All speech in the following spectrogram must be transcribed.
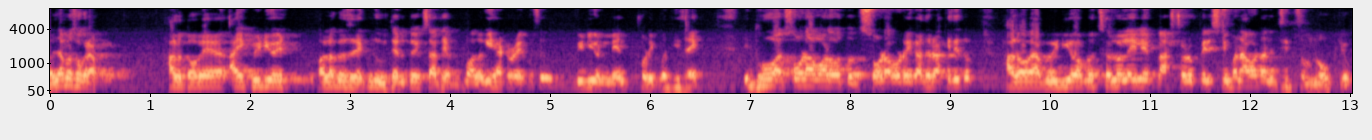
મજામાં છોકરા? હાલો, તો હવે આ એક વીડિયો અલગ જ રાખ્યું હતું અત્યારે તો એક સાથે અલગ હાટો રાખ્યું છું. વીડિયો લેન્થ થોડીક વધી જાય. એ ધોવા, સોડાવાળો હતો. સોડાવાળો એક આધાર રાખી દીધો. હાલો, હવે આ વીડિયો આપણો છેલ્લો લઈ લે પ્લાસ્ટર ઓફ પેરિસની બનાવટ અને જીપ્સમનો ઉપયોગ.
